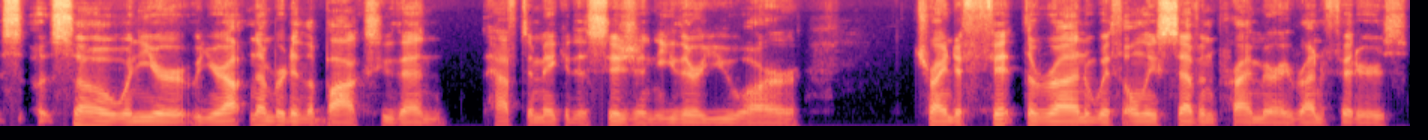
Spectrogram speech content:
So, uh, so when you're when you're outnumbered in the box, you then have to make a decision. Either you are trying to fit the run with only seven primary run fitters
